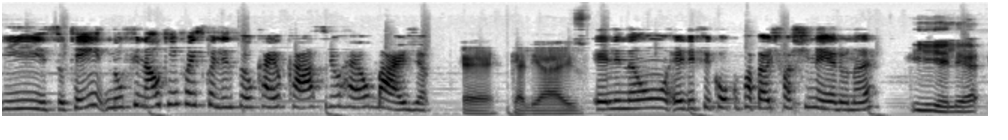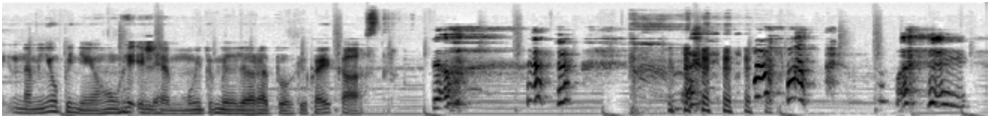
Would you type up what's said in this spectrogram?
Isso. Quem, no final, quem foi escolhido foi o Caio Castro e o Rael Barja. É, que aliás. Ele não. Ele ficou com o papel de faxineiro, né? E ele é, na minha opinião, ele é muito melhor ator que o Caio Castro.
